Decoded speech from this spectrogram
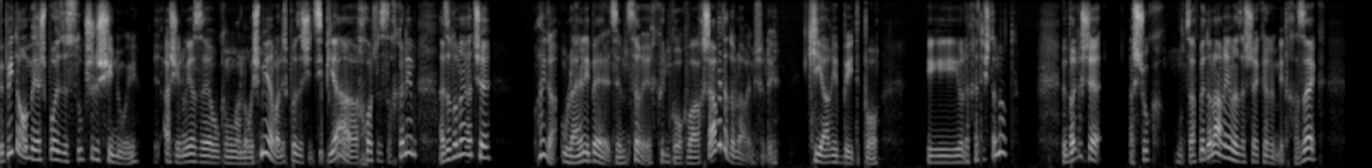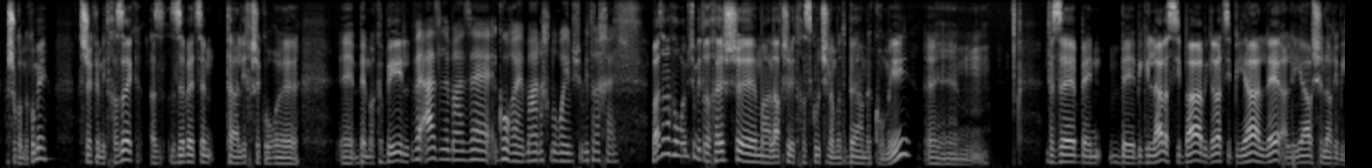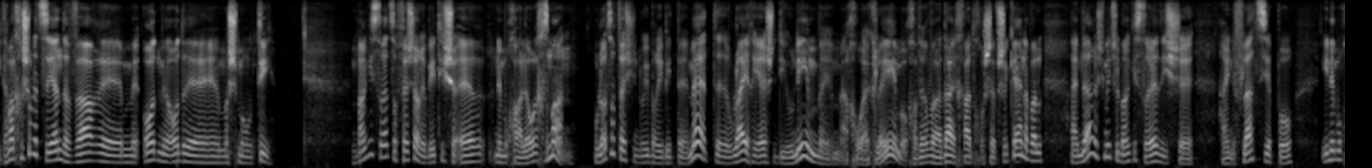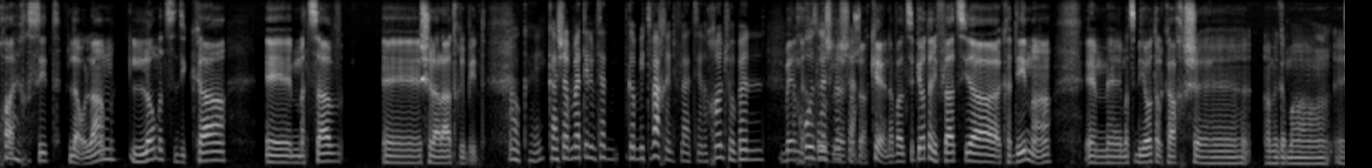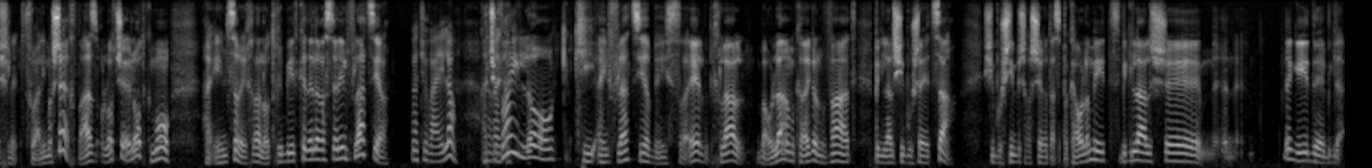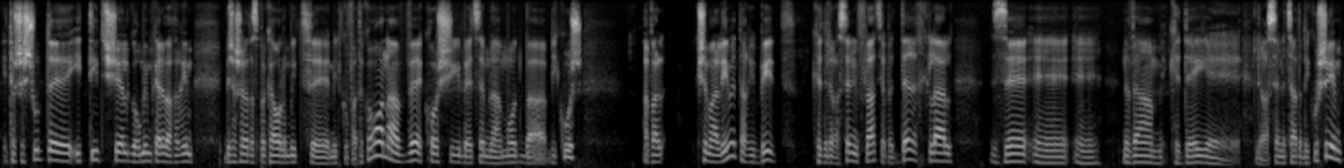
ופתאום יש פה איזה סוג של שינוי, השינוי הזה הוא כמובן לא רשמי, אבל יש פה איזושהי ציפייה, הערכות של שחקנים, אז זאת אומרת ש... רגע, אולי אני בעצם צריך למכור כבר עכשיו את הדולרים שלי, כי הריבית פה היא הולכת להשתנות. וברגע שהשוק מוצף בדולרים אז השקל מתחזק, השוק המקומי, השקל מתחזק, אז זה בעצם תהליך שקורה אה, במקביל. ואז למה זה גורם? מה אנחנו רואים שמתרחש? ואז אנחנו רואים שמתרחש אה, מהלך של התחזקות של המטבע המקומי. אה, וזה בין, בגלל הסיבה, בגלל הציפייה לעלייה של הריבית. אבל חשוב לציין דבר אה, מאוד מאוד אה, משמעותי. בנק ישראל צופה שהריבית תישאר נמוכה לאורך זמן. הוא לא צופה שינוי בריבית באמת, אה, אולי יש דיונים מאחורי הקלעים, או חבר ועדה אחד חושב שכן, אבל העמדה הרשמית של בנק ישראל היא שהאינפלציה פה היא נמוכה יחסית לעולם, לא מצדיקה אה, מצב אה, של העלאת ריבית. אוקיי, כאשר באמת היא נמצאת גם בטווח האינפלציה, נכון? שהוא בין, בין אחוז לשלושה. לשלושה. כן, אבל ציפיות האינפלציה קדימה, הן אה, מצביעות על כך שהמגמה אה, שלהם צפויה להימשך, ואז עולות שאלות כמו, האם צריך להעלות ריבית כדי לרסן אינפלציה? והתשובה היא לא. התשובה כרגע. היא לא, כי האינפלציה בישראל ובכלל בעולם כרגע נובעת בגלל שיבוש ההיצע. שיבושים בשרשרת האספקה העולמית, בגלל ש... נגיד אה, בגלל התאוששות אה, איטית של גורמים כאלה ואחרים בשרשרת אספקה עולמית אה, מתקופת הקורונה וקושי בעצם לעמוד בביקוש. אבל כשמעלים את הריבית כדי לרסן אינפלציה בדרך כלל זה אה, אה, נובע כדי אה, לרסן את צד הביקושים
